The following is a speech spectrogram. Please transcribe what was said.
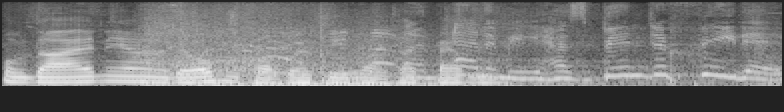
ผมตายเนี่ย เดี๋ยวผมขอเปิดซีนก่อนสัก An แป๊บนึง enemy has been defeated.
